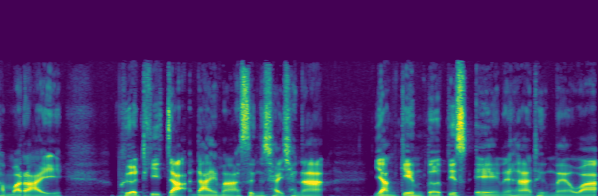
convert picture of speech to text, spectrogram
ทำอะไร เพื่อที่จะได้มาซึ่งชัยชนะ อย่างเกม Tetris เองนะฮะถึงแม้ว่า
